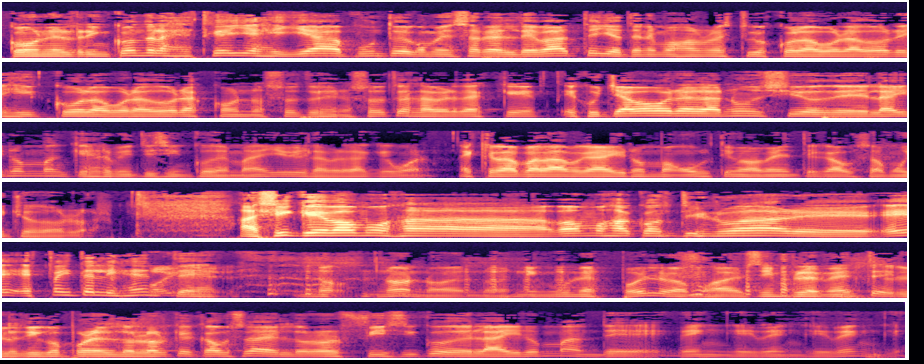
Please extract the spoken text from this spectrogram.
con el Rincón de las Estrellas y ya a punto de comenzar el debate, ya tenemos a nuestros colaboradores y colaboradoras con nosotros y nosotras. La verdad es que escuchaba ahora el anuncio del Ironman, que es el 25 de mayo, y la verdad que bueno, es que la palabra Ironman últimamente causa mucho dolor. Así que vamos a vamos a continuar. Eh, eh, es para inteligente. No, no, no, no es ningún spoiler, vamos a ver, simplemente lo digo por el dolor que causa el dolor físico del Ironman de venga y venga y venga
